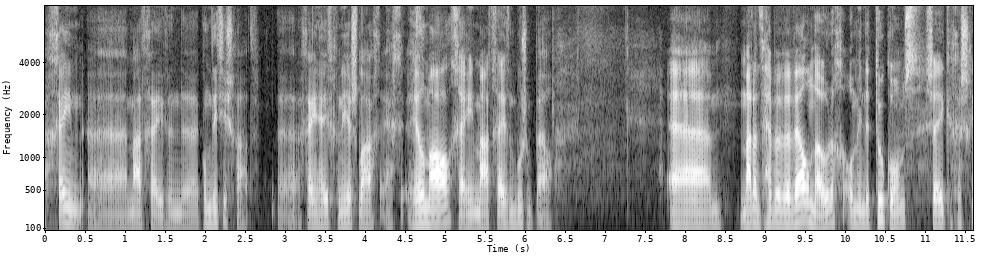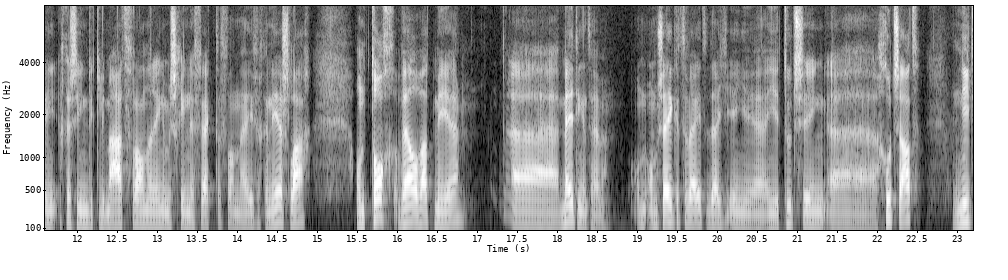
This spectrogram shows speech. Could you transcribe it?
geen uh, maatgevende condities gehad. Uh, geen hevige neerslag en helemaal geen maatgevende boezempeil. Ehm, maar dat hebben we wel nodig om in de toekomst, zeker gezien de klimaatveranderingen, misschien effecten van hevige neerslag, om toch wel wat meer metingen te hebben. Om, om, zeker te weten dat je in je, in je toetsing goed zat. Niet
